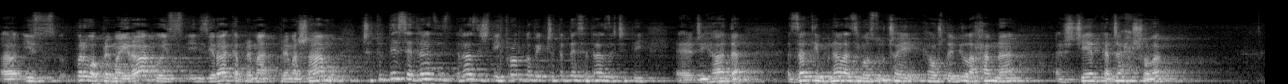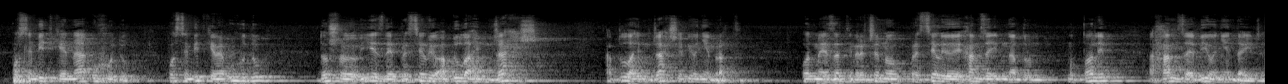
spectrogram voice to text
o, iz, prvo prema Iraku, iz, iz Iraka prema, prema Šamu, 40 različitih frontova i 40 različitih e, džihada. Zatim nalazimo slučaj kao što je bila Hamna, šćerka Džahšova, Poslije bitke na Uhudu, poslije bitke na Uhudu, došao je vijest da je preselio Abdullah ibn Džahš. Abdullah ibn Džahš je bio njen brat. Odmah je zatim rečeno, preselio je Hamza ibn Abdul Muttalib, a Hamza je bio njen dajđe.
